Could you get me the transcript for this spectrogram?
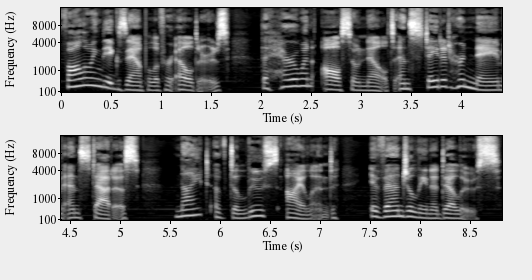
Following the example of her elders, the heroine also knelt and stated her name and status Knight of Delos Island, Evangelina Delus.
